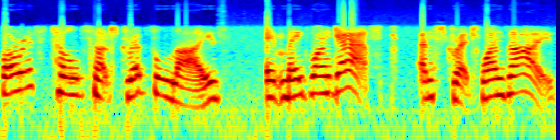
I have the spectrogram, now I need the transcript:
Boris told such dreadful lies, it made one gasp and stretch one's eyes.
